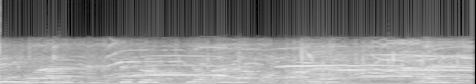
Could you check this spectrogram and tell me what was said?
Vinny Morales, and his sister, Yolanda Montalvo. Ladies and gentlemen.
